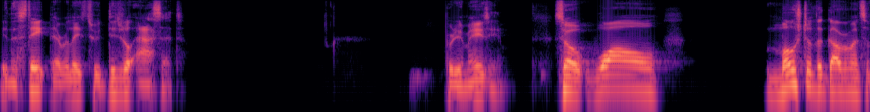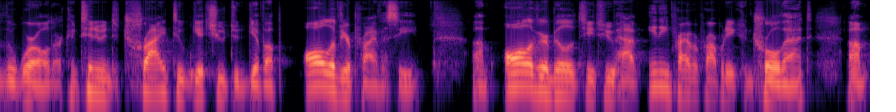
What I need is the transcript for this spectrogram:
in the state that relates to a digital asset. Pretty amazing. So while most of the governments of the world are continuing to try to get you to give up all of your privacy, um, all of your ability to have any private property, control that. Um,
